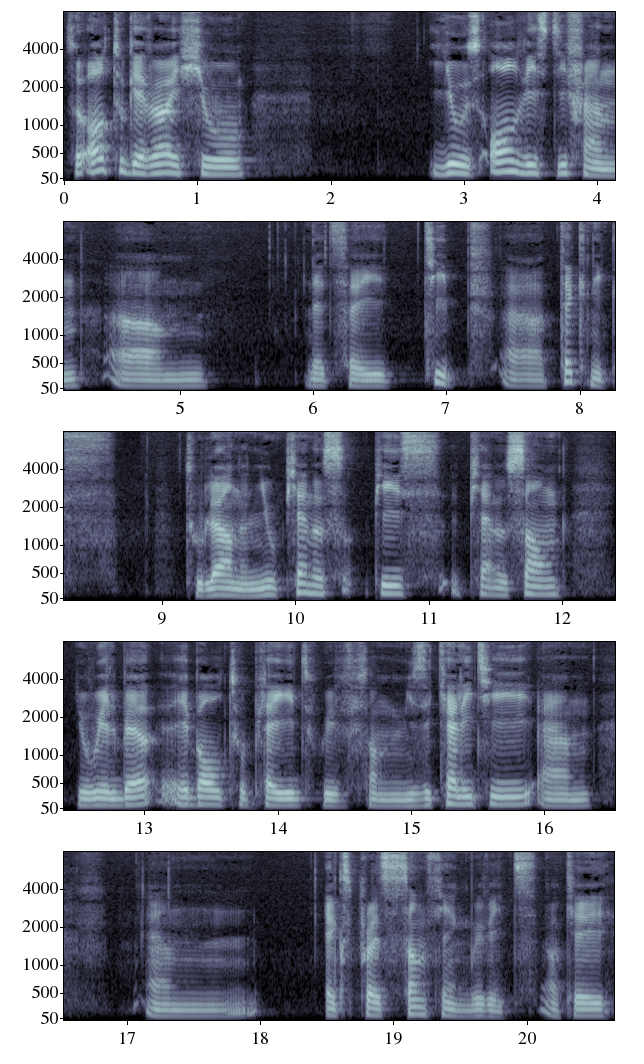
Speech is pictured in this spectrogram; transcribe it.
So altogether, if you use all these different, um, let's say, tip uh, techniques to learn a new piano piece, piano song, you will be able to play it with some musicality and and express something with it. Okay,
